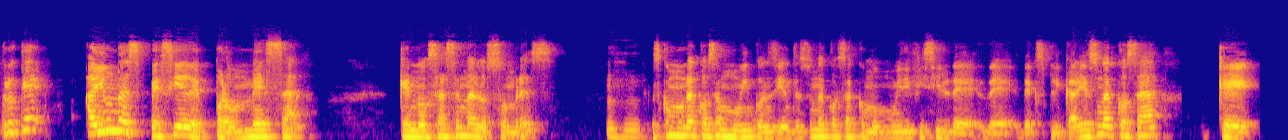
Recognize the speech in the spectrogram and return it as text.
Creo que hay una especie de promesa que nos hacen a los hombres. Es como una cosa muy inconsciente, es una cosa como muy difícil de, de explicar y es una cosa que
